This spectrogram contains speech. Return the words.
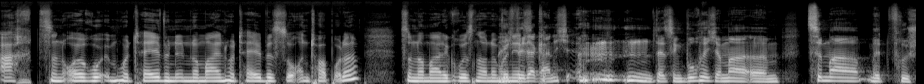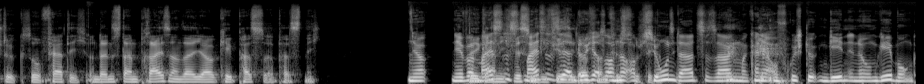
18 Euro im Hotel, wenn du im normalen Hotel bist, so on top, oder? So normale Größenordnung. Ich will da gar nicht, deswegen buche ich immer ähm, Zimmer mit Frühstück, so fertig. Und dann ist da ein Preis und dann sage ich, ja, okay, passt oder passt nicht. Ja. Nee, weil meistens, wissen, meistens ist ja durchaus auch eine Option da zu sagen, man kann ja auch frühstücken gehen in der Umgebung.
